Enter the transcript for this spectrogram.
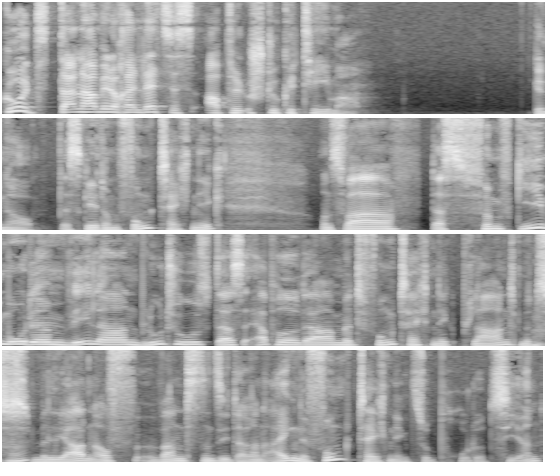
Gut, dann haben wir noch ein letztes Apfelstücke-Thema. Genau, es geht um Funktechnik. Und zwar das 5G-Modem, WLAN, Bluetooth, das Apple da mit Funktechnik plant. Mit mhm. Milliardenaufwand sind sie daran, eigene Funktechnik zu produzieren.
